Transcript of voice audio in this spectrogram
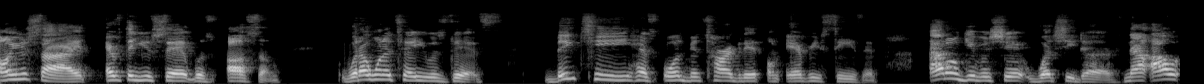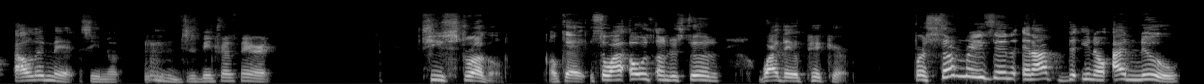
on your side. Everything you said was awesome. What I want to tell you is this Big T has always been targeted on every season. I don't give a shit what she does. Now I'll I'll admit, she know, just being transparent, she struggled. Okay, so I always understood why they would pick her. For some reason, and I, you know, I knew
